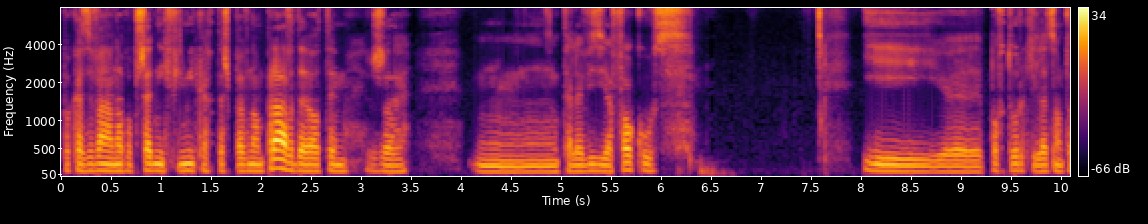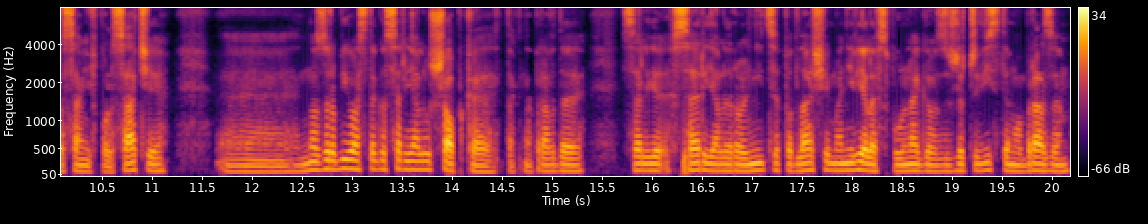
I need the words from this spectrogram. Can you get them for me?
pokazywałem na poprzednich filmikach też pewną prawdę o tym, że mm, telewizja Focus i e, powtórki lecą czasami w Polsacie. E, No, zrobiła z tego serialu szopkę. Tak naprawdę seri- serial Rolnicy Podlasie ma niewiele wspólnego z rzeczywistym obrazem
